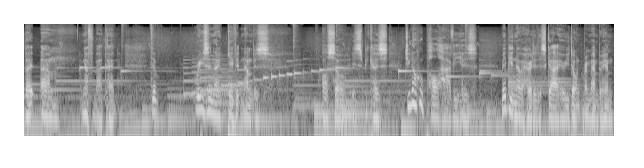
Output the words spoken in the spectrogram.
But, um, enough about that. The reason I gave it numbers also is because do you know who Paul Harvey is? Maybe you never heard of this guy or you don't remember him.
